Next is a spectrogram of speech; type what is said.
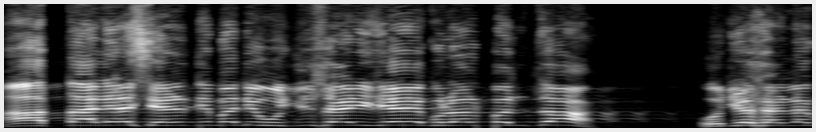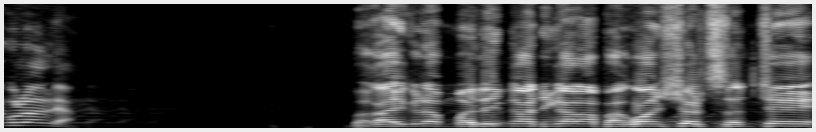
आता आलेल्या शर्यतीमध्ये उजवी साईड जे गुलाल पंच उजव्या साईडला गुलाल द्या. बघा इकडं मलिंगा निघाला भगवान शर्ट संचय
